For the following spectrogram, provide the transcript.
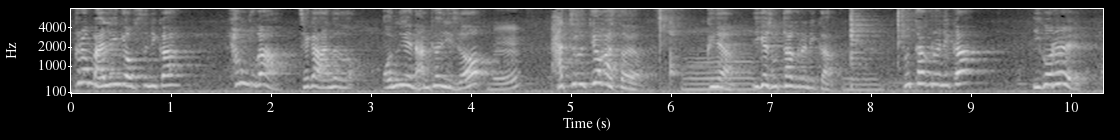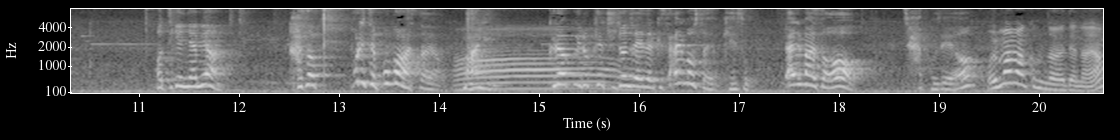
그럼 말린 게 없으니까 형부가 제가 아는 언니의 남편이죠. 네. 밭으로 뛰어갔어요. 아. 그냥 이게 좋다 그러니까. 음. 좋다 그러니까 이거를 어떻게 했냐면 가서 뿌리째 뽑아왔어요. 많이. 아. 그래갖고 이렇게 주전자에다 이렇게 삶았어요. 계속. 삶아서 자 보세요. 얼마만큼 넣어야 되나요?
